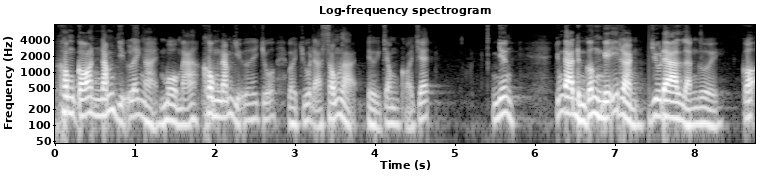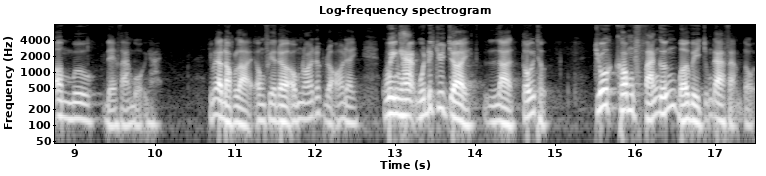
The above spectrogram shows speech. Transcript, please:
không có nắm giữ lấy Ngài, mồ mã không nắm giữ lấy Chúa và Chúa đã sống lại từ trong cõi chết. Nhưng chúng ta đừng có nghĩ rằng Judah là người có âm mưu để phản bội Ngài. Chúng ta đọc lại ông phi ông nói rất rõ ở đây. Quyền hạn của Đức Chúa Trời là tối thực. Chúa không phản ứng bởi vì chúng ta phạm tội.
